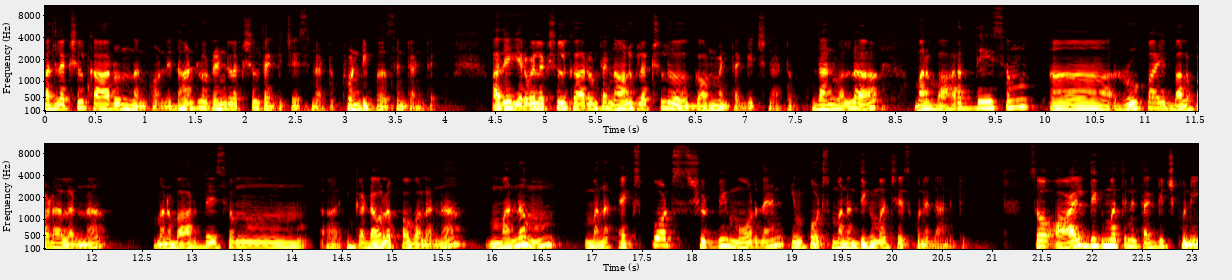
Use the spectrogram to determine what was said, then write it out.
పది లక్షల కారు ఉందనుకోండి దాంట్లో రెండు లక్షలు తగ్గించేసినట్టు ట్వంటీ పర్సెంట్ అంటే. అదే ఇరవై లక్షల కారు ఉంటే నాలుగు లక్షలు గవర్నమెంట్ తగ్గించినట్టు దానివల్ల మన భారతదేశం రూపాయి బలపడాలన్నా మన భారతదేశం ఇంకా డెవలప్ అవ్వాలన్నా మనం మన exports should be more than imports మనం దిగుమతి చేసుకునే దానికి సో ఆయిల్ దిగుమతిని తగ్గించుకుని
